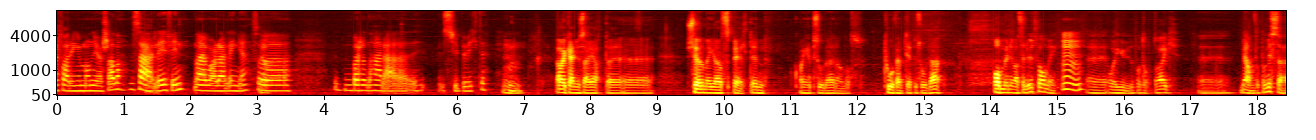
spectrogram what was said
erfaringer man gjør seg, da. Særlig Finn, når jeg var der lenge. Så bare sånn Det her er superviktig. Mm. Ja, jeg kan jo si at uh, selv om jeg har spilt inn mange episoder er det, Anders? 52 episoder om universell utforming, eh, og jeg er ute på et oppdrag eh, med andre premisser,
